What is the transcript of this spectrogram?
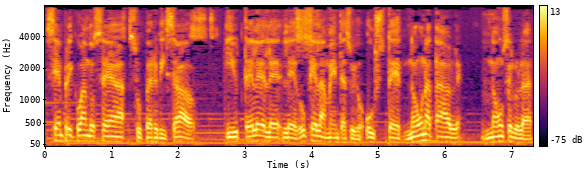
siempre y cuando sea supervisado y usted le, le, le eduque la mente a su hijo, usted, no una tablet, no un celular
